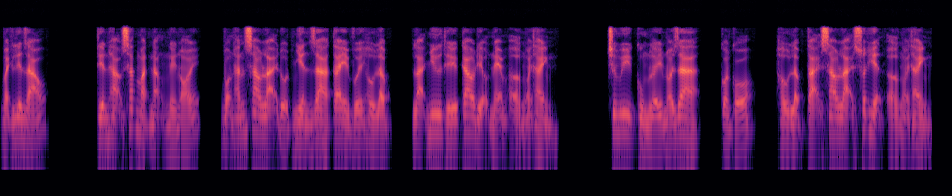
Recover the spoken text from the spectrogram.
Bạch liên giáo. Tiên hạo sắc mặt nặng nề nói, bọn hắn sao lại đột nhiên ra tay với hầu lập, lại như thế cao điệu ném ở ngoài thành? Trương uy cùng lấy nói ra, còn có, hầu lập tại sao lại xuất hiện ở ngoài thành?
